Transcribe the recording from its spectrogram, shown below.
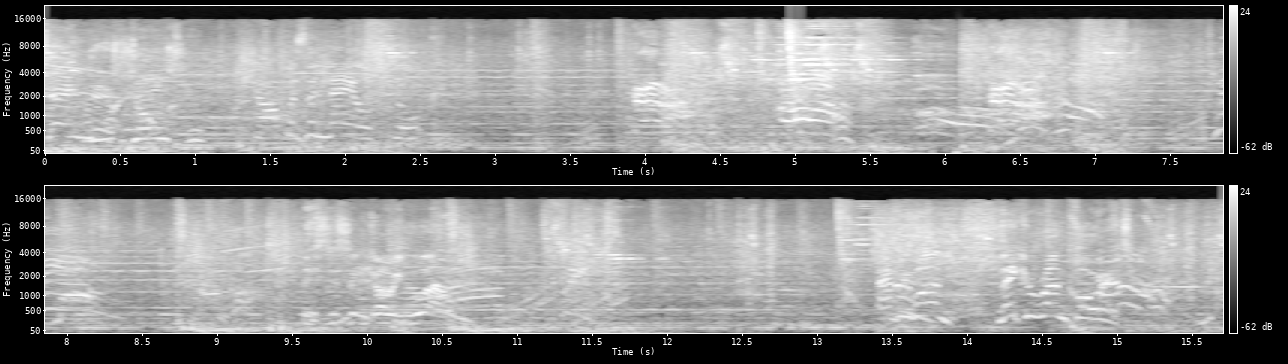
Gain I'm this, not going Jock. to. Sharp as a nail, Shulk. Clear! This isn't going well. Everyone, make a run for it!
